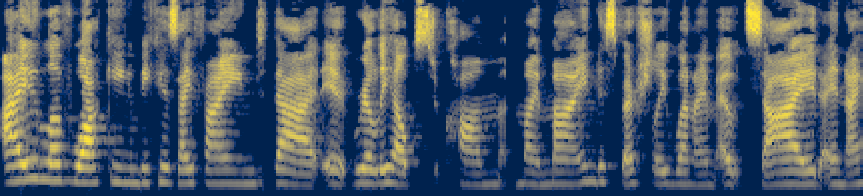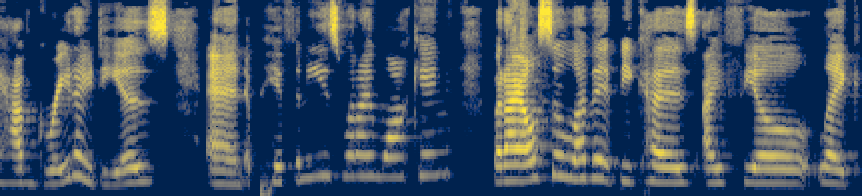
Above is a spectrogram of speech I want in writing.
I love walking because I find that it really helps to calm my mind, especially when I'm outside and I have great ideas and epiphanies when I'm walking. But I also love it because I feel like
